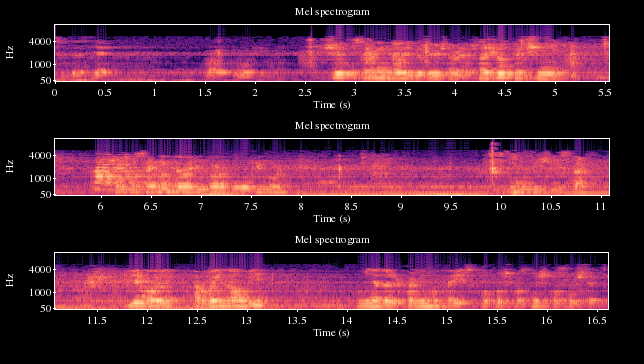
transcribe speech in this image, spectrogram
всегда снять Шейх Усамин говорит эту вещь, насчет подчинения. Шейх Усамин говорит Баракулуфикум в двух лишь местах. Первое, Арбаин Наури, у меня даже по минута есть, кто хочет послушать, послушать.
